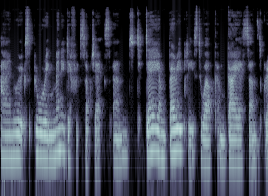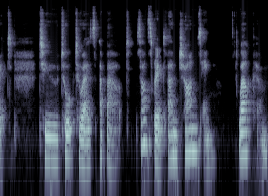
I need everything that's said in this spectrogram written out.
And we're exploring many different subjects. And today I'm very pleased to welcome Gaia Sanskrit to talk to us about Sanskrit and chanting. Welcome.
